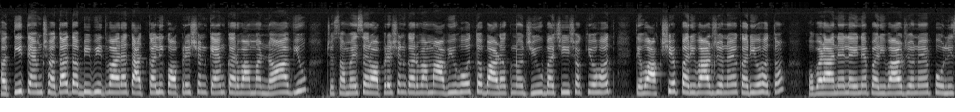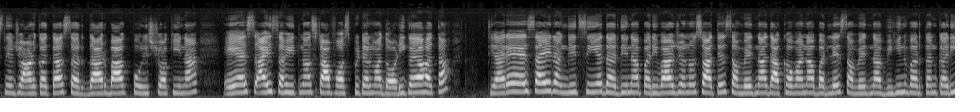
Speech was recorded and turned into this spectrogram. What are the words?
હતી તેમ છતાં તબીબી દ્વારા તાત્કાલિક ઓપરેશન કેમ કરવામાં ન આવ્યું, જો સમયસર ઓપરેશન કરવામાં આવ્યું હોત તો બાળકનો જીવ બચી શક્યો હોત તેવો આક્ષેપ પરિવારજનોએ કર્યો હતો. હોબાળાને લઈને પરિવારજનોએ પોલીસને જાણ કરતાં સરદારબાગ પોલીસ ચોકીના એએસઆઈ સહિતના સ્ટાફ હોસ્પિટલમાં દોડી ગયા હતા. ત્યારે એસઆઈ રંગીતસિંહે દર્દીના પરિવારજનો સાથે સંવેદના દાખવવાના બદલે સંવેદના વિહીન વર્તન કરી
